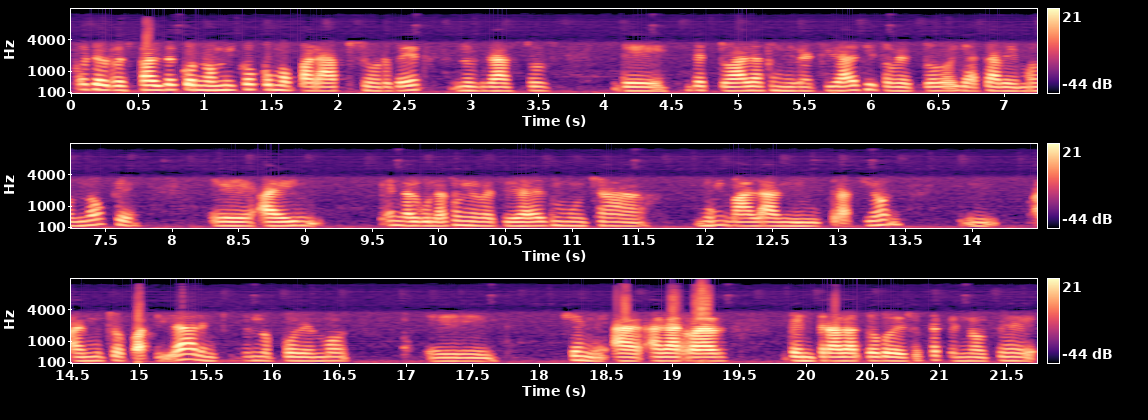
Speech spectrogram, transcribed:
pues el respaldo económico como para absorber los gastos de, de todas las universidades y sobre todo ya sabemos, ¿no? Que eh, hay en algunas universidades mucha muy mala administración, hay mucha opacidad, entonces no podemos eh, agarrar de entrada todo eso hasta que no se,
